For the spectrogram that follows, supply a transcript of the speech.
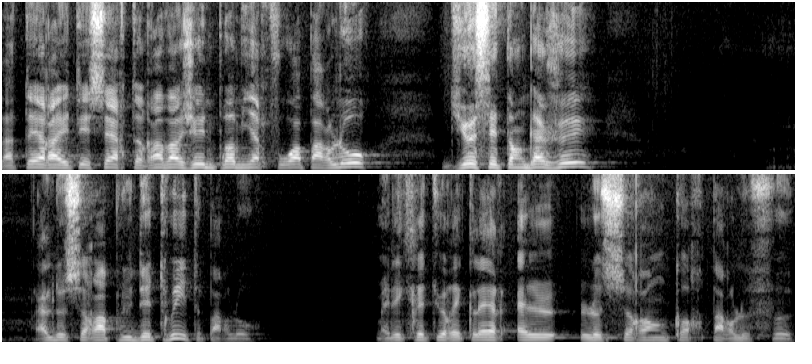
La terre a été certes ravagée une première fois par l'eau, Dieu s'est engagé, elle ne sera plus détruite par l'eau. Mais l'écriture est claire, elle le sera encore par le feu.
